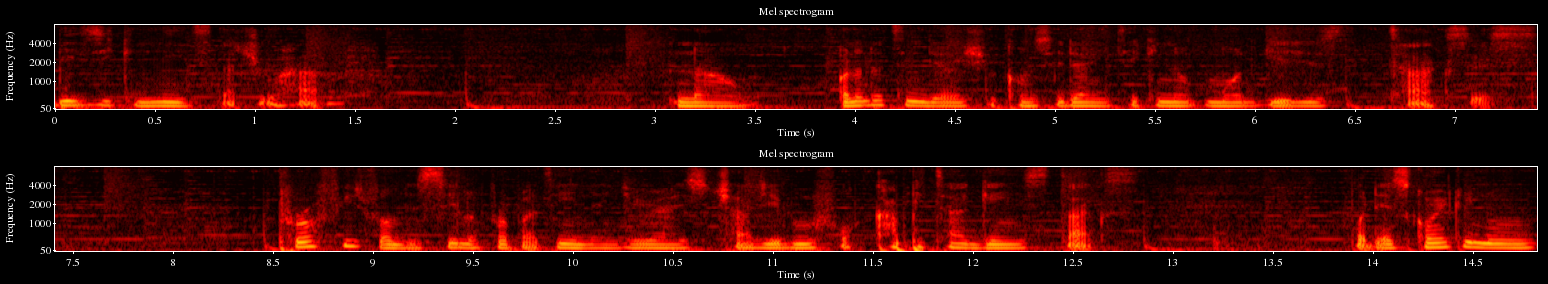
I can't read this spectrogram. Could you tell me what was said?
basic needs that you have. Now, another thing that you should consider in taking up mortgages taxes profit from the sale of property in Nigeria is chargeable for capital gains tax, but there's currently no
